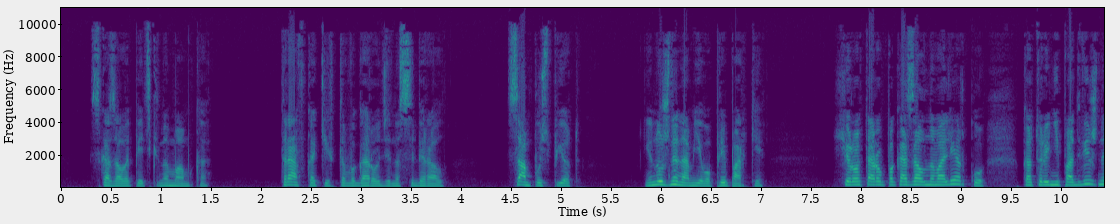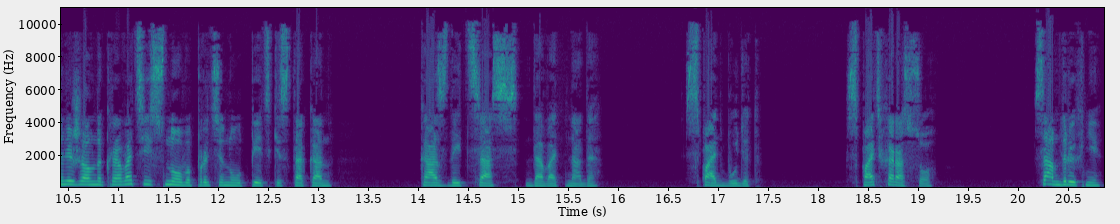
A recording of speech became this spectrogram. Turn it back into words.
— сказала Петькина мамка. «Трав каких-то в огороде насобирал». Сам пусть пьет. Не нужны нам его припарки. Хиротару показал на Валерку, который неподвижно лежал на кровати и снова протянул Петьке стакан. Каждый цас давать надо. Спать будет. Спать хорошо. Сам дрыхни,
